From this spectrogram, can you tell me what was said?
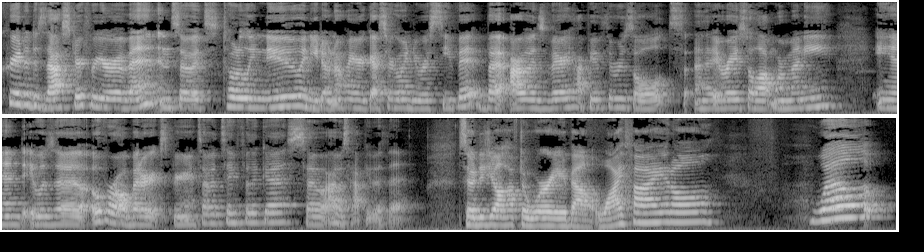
create a disaster for your event, and so it's totally new and you don't know how your guests are going to receive it. But I was very happy with the results. Uh, it raised a lot more money, and it was a overall better experience, I would say, for the guests. So I was happy with it. So did y'all have to worry about Wi-Fi at all? Well,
